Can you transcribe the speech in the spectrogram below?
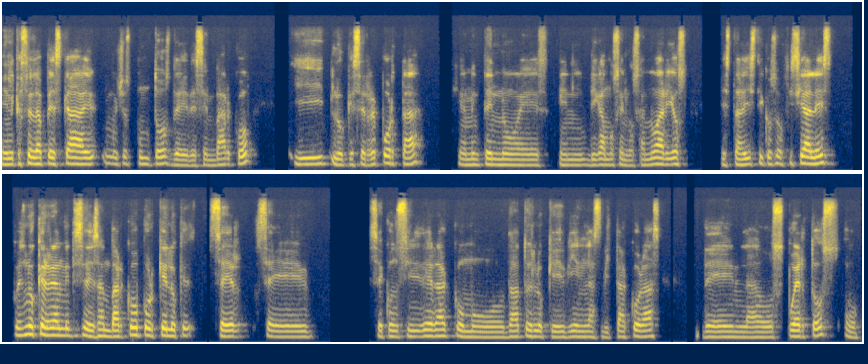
En el caso de la pesca hay muchos puntos de desembarco y lo que se reporta generalmente no es, en, digamos, en los anuarios estadísticos oficiales, pues no que realmente se desembarcó porque lo que se, se, considera como dato es lo que viene en las bitácoras de los puertos o,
